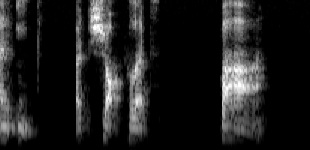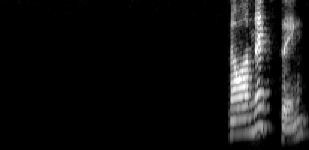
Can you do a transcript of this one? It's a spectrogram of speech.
and eat. A chocolate bar. Now our next thing,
